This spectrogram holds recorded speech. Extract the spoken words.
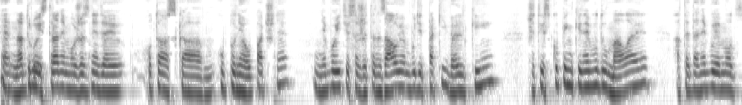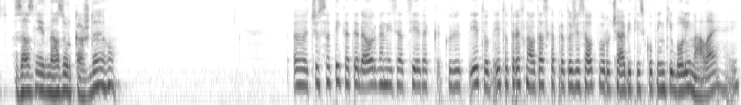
Na druhej strane môže znieť aj otázka úplne opačne. Nebojíte sa, že ten záujem bude taký veľký, že tie skupinky nebudú malé a teda nebude môcť zaznieť názor každého? E, čo sa týka teda organizácie, tak akože je, to, je to trefná otázka, pretože sa odporúča, aby tie skupinky boli malé, hej. E,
